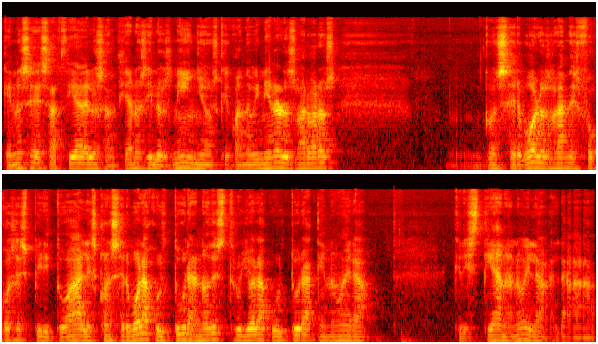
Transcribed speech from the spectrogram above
que no se deshacía de los ancianos y los niños, que cuando vinieron los bárbaros conservó los grandes focos espirituales, conservó la cultura, no destruyó la cultura que no era cristiana, ¿no? Y la,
